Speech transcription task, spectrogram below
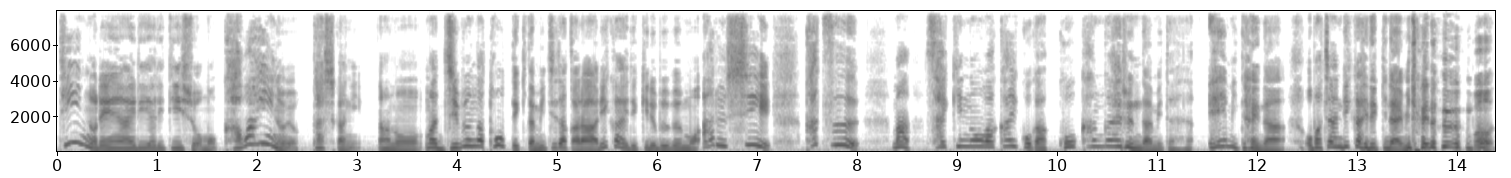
ティーンの恋愛リアリティショーも可愛いのよ。確かに。あの、まあ、自分が通ってきた道だから理解できる部分もあるしかつ、まあ、最近の若い子がこう考えるんだみたいなえ？みたいなおばちゃん理解できないみたいな部分も、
